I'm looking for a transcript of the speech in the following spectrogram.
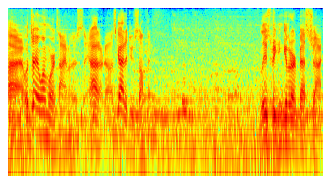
Alright, we'll try one more time on this thing. I don't know. It's got to do something. At least we can give it our best shot.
